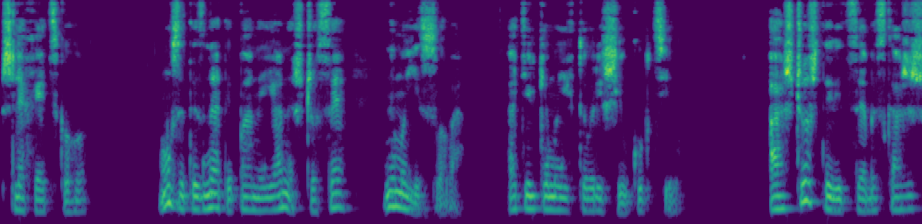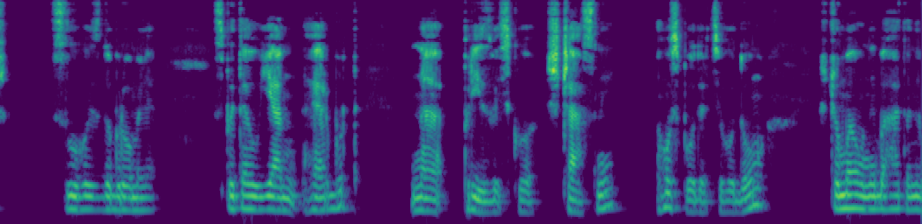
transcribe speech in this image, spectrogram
шляхетського. Мусите знати, пане Яне, що це не мої слова, а тільки моїх товаришів купців. А що ж ти від себе скажеш, слуго з Добромеля? спитав Ян Гербурт на прізвисько Щасний, господар цього дому, що мав не багато не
